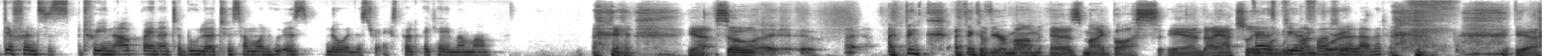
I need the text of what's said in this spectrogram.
differences between Outbrain and Taboola to someone who is no industry expert, aka my mom? yeah, so uh, I, think I think of your mom as my boss, and I actually that when we onboarded, love it. yeah,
